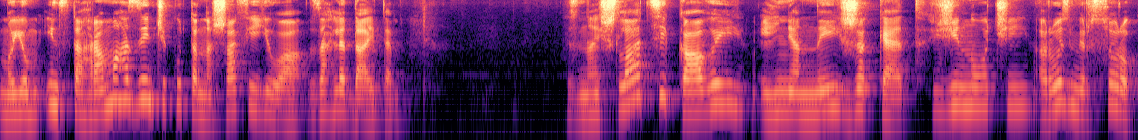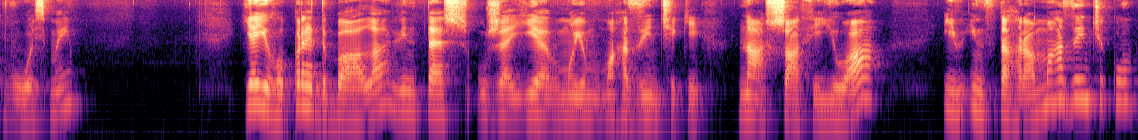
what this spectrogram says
моєму інстаграм-магазинчику та на шафі UA. Заглядайте. Знайшла цікавий льняний жакет жіночий, розмір 48. Я його придбала. Він теж уже є в моєму магазинчику на шафі UA і в інстаграм-магазинчику.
